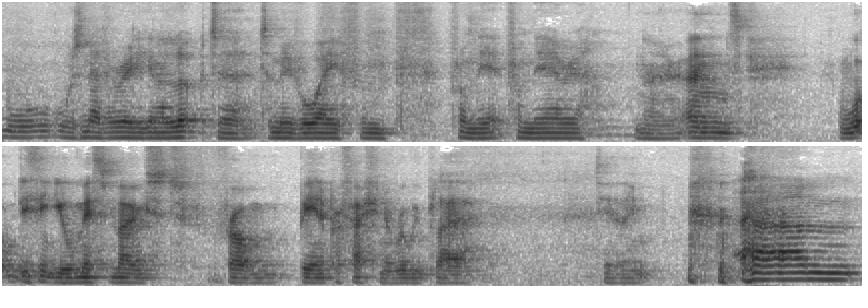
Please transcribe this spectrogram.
w- was never really going to look to to move away from from the from the area. No, and what do you think you'll miss most from being a professional rugby player? Do you think? um,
